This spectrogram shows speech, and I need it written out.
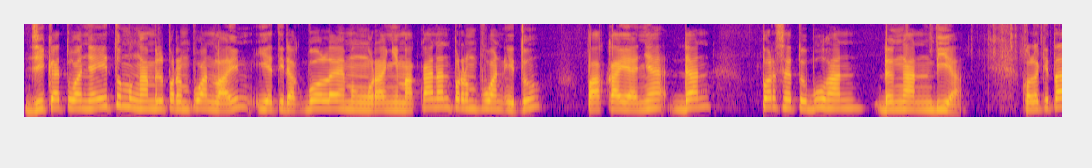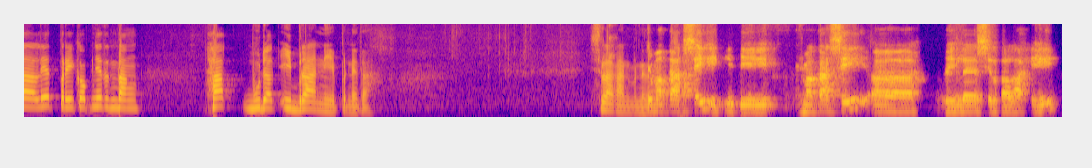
Jika tuannya itu mengambil perempuan lain, ia tidak boleh mengurangi makanan perempuan itu, pakaiannya, dan persetubuhan dengan dia. Kalau kita lihat perikopnya tentang hak budak Ibrani, pendeta. Silakan, pendeta. Terima kasih. Ini di terima kasih uh, Rile Silalahi.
